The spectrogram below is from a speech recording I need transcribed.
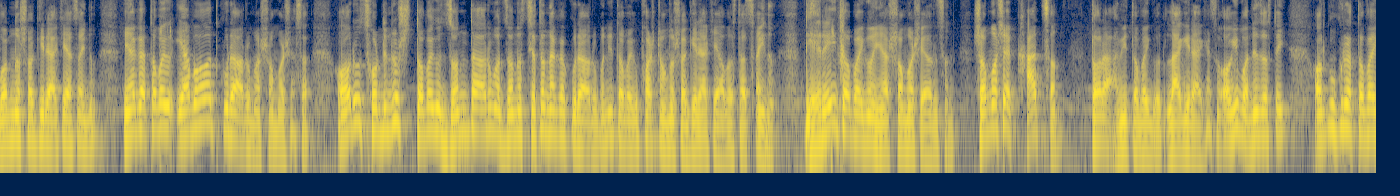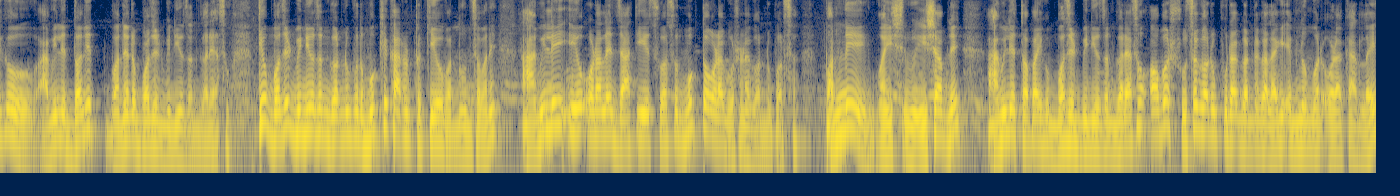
बन्न सकिरहेका छैन। यहाँका तपाईँको यावत कुराहरूमा समस्या छ। अरू छोडिदिनुहोस् तपाईँको जनताहरूमा जनचेतनाका कुराहरू पनि तपाईँको फस्टाउन सकिरहेको अवस्था छैन। धेरै तपाईँको यहाँ समस्याहरू छन्। समस्या खाद छन्। तर हामी तपाईँको लागिरहेका छौँ। अघि भने जस्तै अर्को कुरा तपाईँको हामीले दलित भनेर बजेट विनियोजन गरेका छौँ। त्यो बजेट विनियोजन गर्नुको त मुख्य कारण त के हो भन्नुहुन्छ भने हामीले यो ओडालाई जातीय छुवाछुत मुक्त ओडा घोषणा गर्नुपर्छ भन्ने हिस- हिसाबले हामीले तपाईँको बजेट विनियोजन गरेका छौँ। अब सूचकहरू पुरा गर्नका लागि एक नम्बर ओडा कार्यालय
